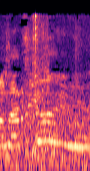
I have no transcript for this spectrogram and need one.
para arriba de...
